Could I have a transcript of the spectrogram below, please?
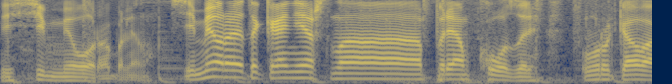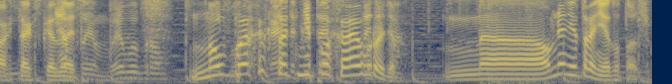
И семера, блин. Семера это, конечно, прям козырь в рукавах, так сказать. Я BMW выбрал. Ну. Бэха, кстати, неплохая вроде. А, у меня нитро нету тоже.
